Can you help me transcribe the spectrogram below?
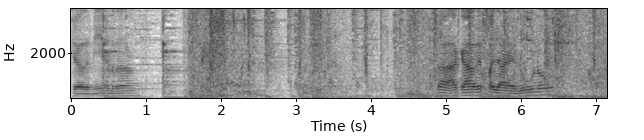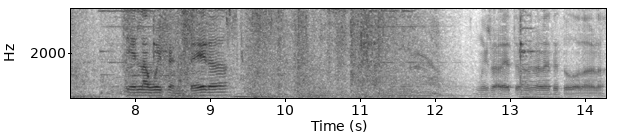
Ganqueo de mierda. O sea, acaba de fallar el 1. Tiene la wave entera. Muy rarete, muy rarete todo, la verdad.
